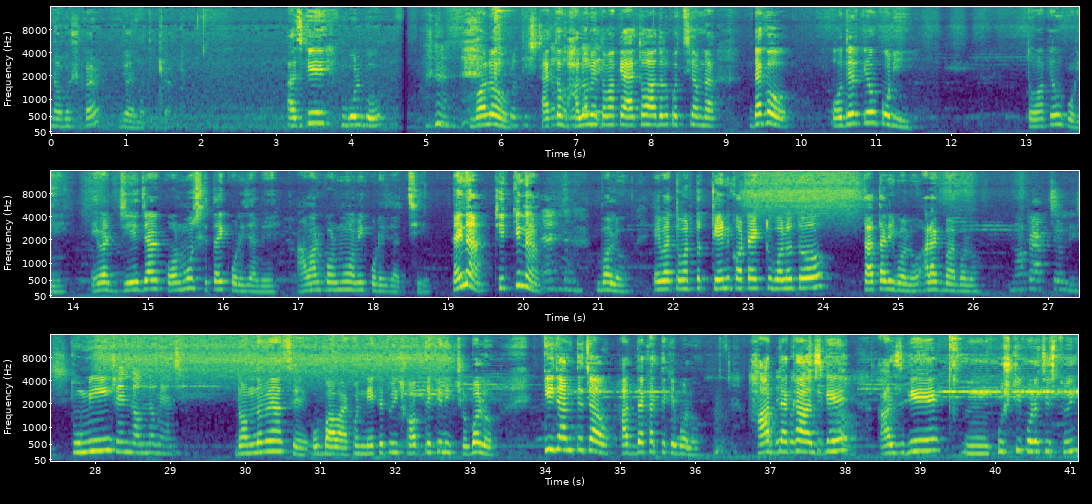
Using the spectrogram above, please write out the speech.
নমস্কার জয় মাতিকা আজকে বলব বলো এত ভালো মেয়ে তোমাকে এত আদর করছি আমরা। দেখো ওদেরকেও করি তোমাকেও করি। এবার যে যার কর্ম সেটাই করে যাবে। আমার কর্ম আমি করে যাচ্ছি। তাই না? ঠিক কি না? বলো এবার তোমার তো ট্রেন কটা একটু বলো তো? তাড়াতাড়ি বলো আরেকবার বলো। নটা আটচল্লিশ। তুমি ট্রেন দমদমে আছে। দমদমে আছে? ও বাবা এখন নেটে তুই সব দেখে নিচ্ছ বলো। কি জানতে চাও? হাত দেখার থেকে বলো। হাত দেখা আজকে আজকে পুষ্টি করেছিস তুই।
